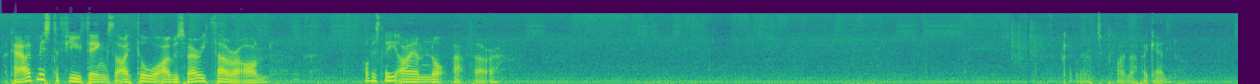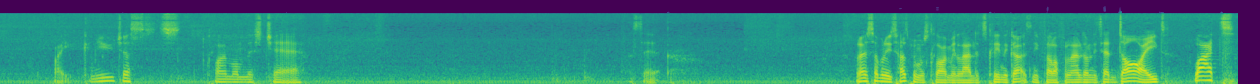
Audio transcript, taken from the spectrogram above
Okay, I've missed a few things that I thought I was very thorough on. Obviously, I am not that thorough. Okay, I'm going to have to climb up again. Wait, can you just climb on this chair? That's it. I know someone whose husband was climbing a ladder to clean the gutters and he fell off and landed on his head and died. What?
